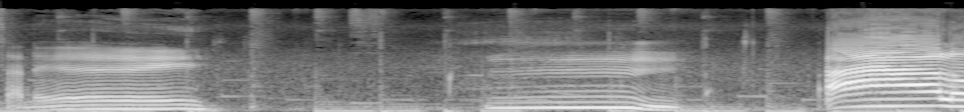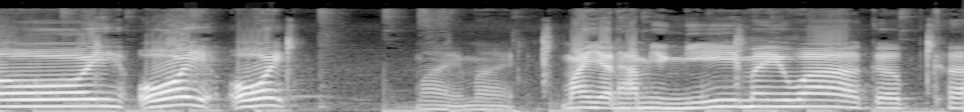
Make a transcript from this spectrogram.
สัตว์เอ้ยอืมอร่อยโอ้ยโอ้ยไม่ไม่ไม่อย่าทำอย่างนี้ไม่ว่ากับใคร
